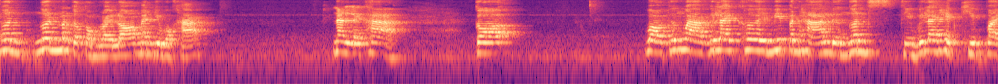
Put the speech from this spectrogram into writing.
เงินเงินมันก็ต้องลอยล้อแม่นอยู่บ่คะ นั่นเลยค่ะ ก็บอกถึงว่าวิไลเคยมีปัญหาเรื่องเงินที่วิไลเฮ็ดคลิปไว้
